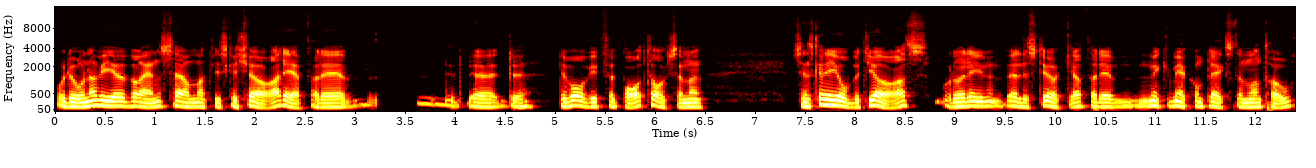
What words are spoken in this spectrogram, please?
och då när vi är överens här om att vi ska köra det, för det, det, det, det var vi för ett bra tag sedan, men sen ska det jobbet göras och då är det ju väldigt styrka för det är mycket mer komplext än man tror.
